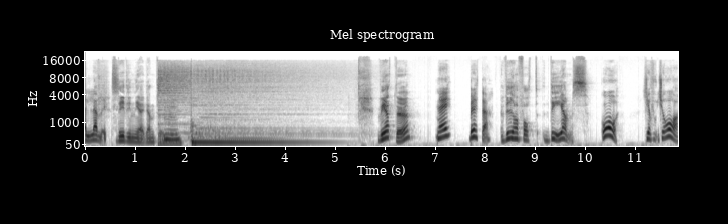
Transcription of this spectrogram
I love it. Det är din egen tid. Mm. Vet du? Nej, berätta. Vi har fått DMs. Åh! ja, ja,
